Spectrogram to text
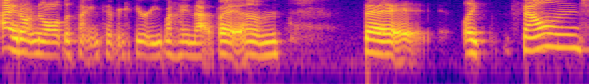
i don't know all the scientific theory behind that but um that like sound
